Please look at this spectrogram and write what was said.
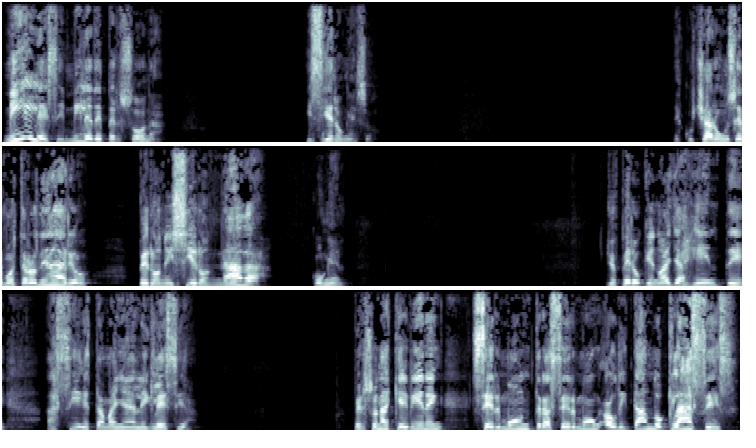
Miles y miles de personas hicieron eso. Escucharon un sermón extraordinario, pero no hicieron nada con él. Yo espero que no haya gente así en esta mañana en la iglesia. Personas que vienen sermón tras sermón auditando clases,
